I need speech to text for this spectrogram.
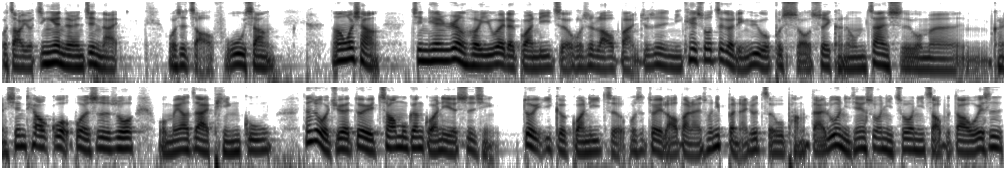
我找有经验的人进来，或是找服务商。那我想，今天任何一位的管理者或是老板，就是你可以说这个领域我不熟，所以可能我们暂时我们可能先跳过，或者是说我们要再评估。但是我觉得，对于招募跟管理的事情，对一个管理者或是对老板来说，你本来就责无旁贷。如果你今天说你说你找不到，我也是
